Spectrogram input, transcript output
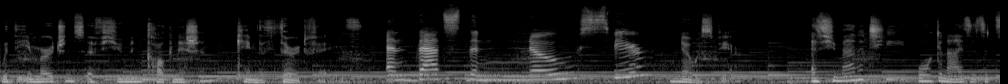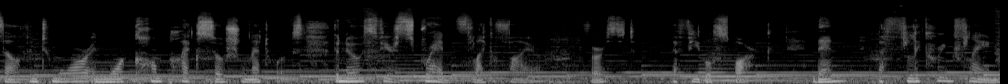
with the emergence of human cognition, came the third phase, And that's the noosphere? noosphere. As humanity organizes itself into more and more complex social networks, the noosphere spreads like a fire. First, a feeble spark, then a flickering flame,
